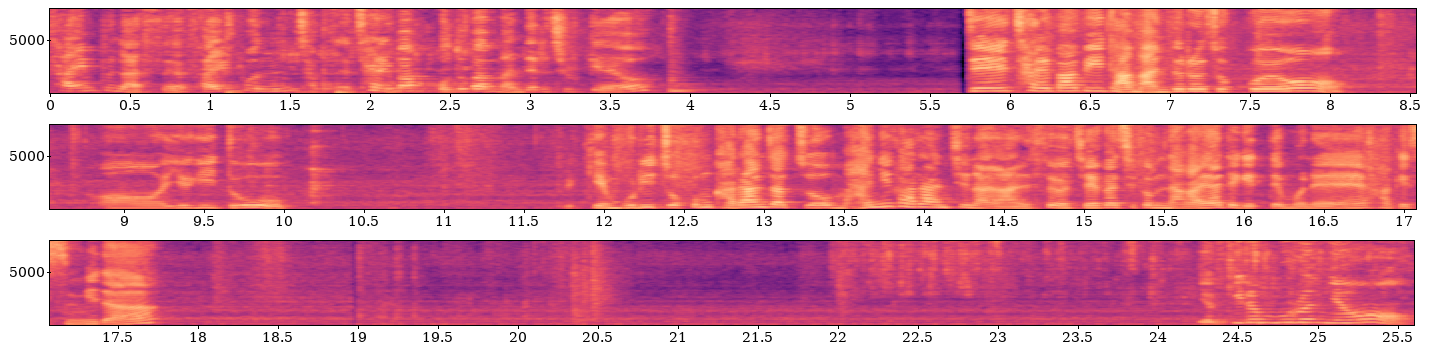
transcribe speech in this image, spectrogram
4인분 왔어요. 4인분 찹쌀, 찰밥 고두밥 만들어 줄게요. 이제 찰밥이 다 만들어졌고요. 어, 여기도 이렇게 물이 조금 가라앉았죠. 많이 가라앉지는 않았어요. 제가 지금 나가야 되기 때문에 하겠습니다. 엿기름 물은요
